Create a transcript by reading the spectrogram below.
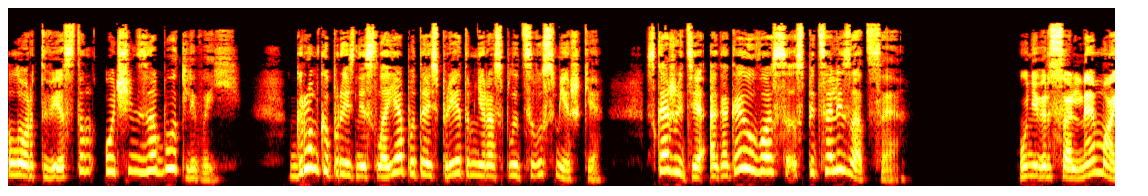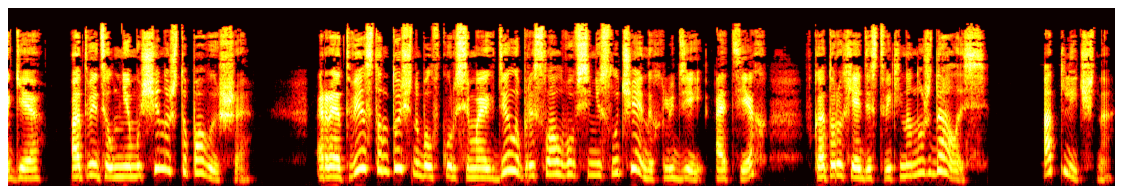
Лорд Вестон очень заботливый. Громко произнесла я, пытаясь при этом не расплыться в усмешке. «Скажите, а какая у вас специализация?» «Универсальная магия», — ответил мне мужчина, что повыше. Ред Вестон точно был в курсе моих дел и прислал вовсе не случайных людей, а тех, в которых я действительно нуждалась. Отлично.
